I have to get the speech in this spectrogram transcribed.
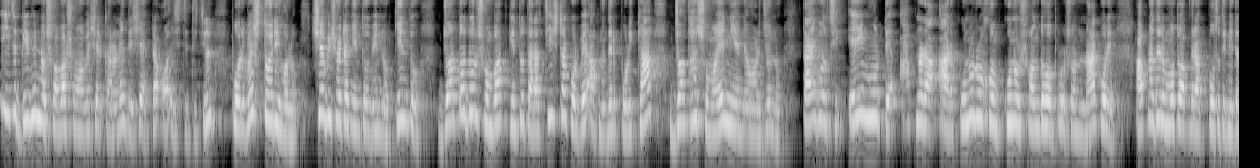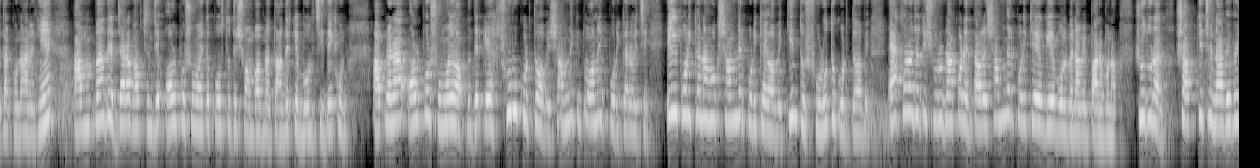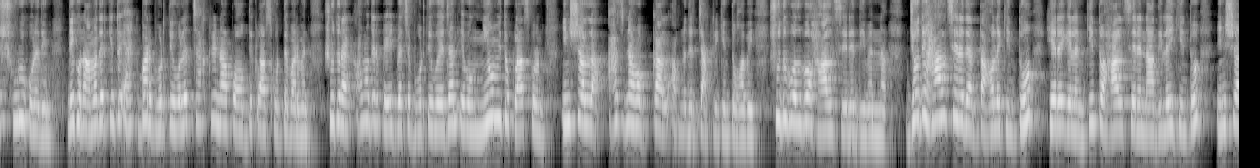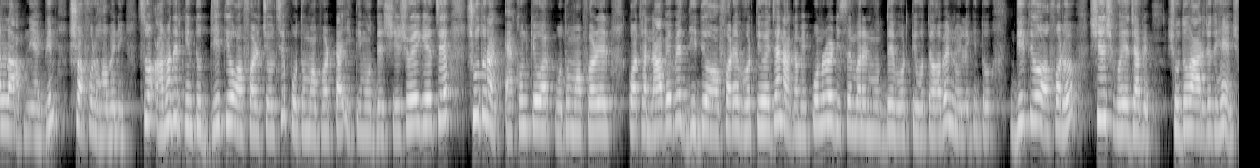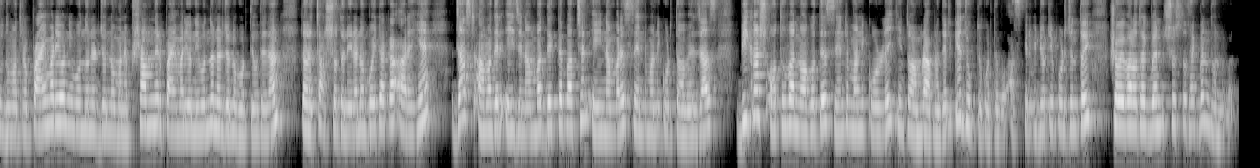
এই যে বিভিন্ন সভা সমাবেশের কারণে দেশে একটা অস্থিতিশীল পরিবেশ তৈরি হলো। সে বিষয়টা কিন্তু ভিন্ন। কিন্তু যতদূর সম্ভব কিন্তু তারা চেষ্টা করবে আপনাদের পরীক্ষা যথাসময়ে নিয়ে নেওয়ার জন্য। তাই বলছি, এই মুহূর্তে আপনারা আর কোনো রকম কোনো সন্দেহ পোষণ না করে আপনাদের মতো আপনারা প্রস্তুতি নিতে থাকুন। আর হ্যাঁ আমাদের যারা ভাবছেন যে অল্প সময় তো প্রস্তুতি সম্ভব না, তাদেরকে বলছি, দেখুন, আপনারা অল্প সময়ে আপনাদেরকে শুরু করতে হবে। সামনে কিন্তু অনেক পরীক্ষা রয়েছে। এই পরীক্ষা না হোক, সামনের পরীক্ষায় হবে, কিন্তু শুরু তো করতে হবে। এখনও যদি শুরু না করেন, তাহলে সামনের পরীক্ষায় গিয়ে বলবেন, আমি পারব না। সুতরাং সব কিছু না ভেবে শুরু করে দিন। দেখুন, আমাদের কিন্তু একবার ভর্তি হলে চাকরি না পাওয়া অবধি ক্লাস করতে পারবেন। সুতরাং আমাদের পেইড ব্যাচে ভর্তি হয়ে যান এবং নিয়মিত ক্লাস করুন। ইনশাল্লাহ আজ না হোক কাল আপনাদের চাকরি কিন্তু হবেই। শুধু বলব, হাল ছেড়ে দিবেন না। যদি হাল ছেড়ে দেন, তাহলে কিন্তু হেরে গেলেন। কিন্তু হাল ছেড়ে না দিলেই কিন্তু ইনশাল্লাহ আপনি একদিন সফল হবেনই। সো আমাদের কিন্তু দ্বিতীয় অফার চলছে। প্রথম অফারটা ইতিমধ্যে শেষ হয়ে গিয়েছে। সুতরাং এখন কেউ আর প্রথম অফারের কথা না ভেবে দ্বিতীয় অফারে ভর্তি হয়ে যান। আগামী পনেরোই ডিসেম্বরের মধ্যে ভর্তি হতে হবে, নইলে কিন্তু দ্বিতীয় অফারও শেষ হয়ে যাবে। শুধু আর যদি হ্যাঁ শুধুমাত্র প্রাইমারি ও নিবন্ধনের জন্য মানে সামনের প্রাইমারি ও নিবন্ধনের জন্য ভর্তি হতে যান, তাহলে চারশত নিরানব্বই টাকা। আর হ্যাঁ জাস্ট আমাদের এই যে নাম্বার দেখতে পাচ্ছেন, এই নাম্বারে সেন্ড মানি করতে হবে। জাস্ট বিকাশ অথবা নগদে সেন্ড মানি করলেই কিন্তু আমরা আপনাদেরকে যুক্ত করে দেবো। আজকের ভিডিওটি পর্যন্তই। সবাই ভালো থাকবেন সুস্থ থাকবেন ধন্যবাদ।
